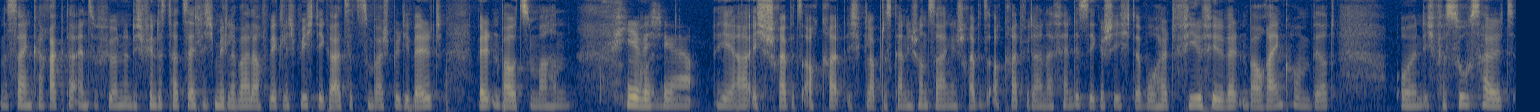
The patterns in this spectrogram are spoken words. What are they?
seinen Charakter einzuführen, und ich finde es tatsächlich mittlerweile auch wirklich wichtiger, als jetzt zum Beispiel die Welt, Weltenbau zu machen. Viel und, wichtiger, ja. Ja, ich schreibe jetzt auch gerade, ich glaube, das kann ich schon sagen, ich schreibe jetzt auch gerade wieder eine Fantasy-Geschichte, wo halt viel, viel Weltenbau reinkommen wird. Und ich versuche es halt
